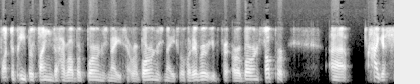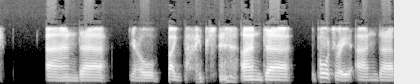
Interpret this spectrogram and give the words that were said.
what do people find at a Robert Burns night or a Burns night or whatever, or a Burns supper? Uh, haggis. And, uh, you know, bagpipes and uh, poetry. And, uh,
